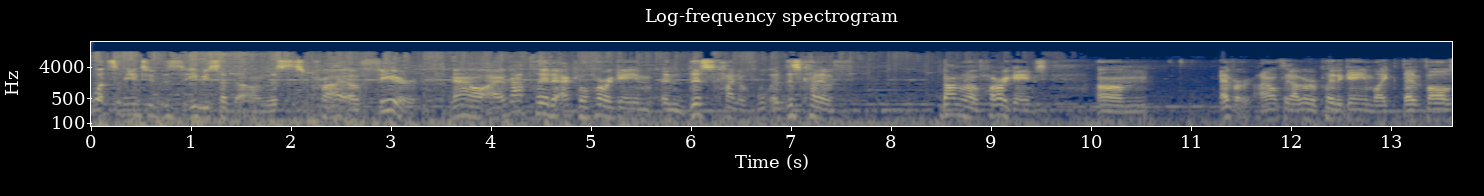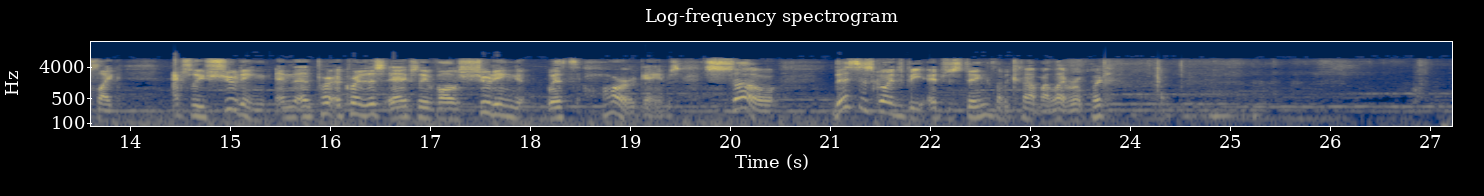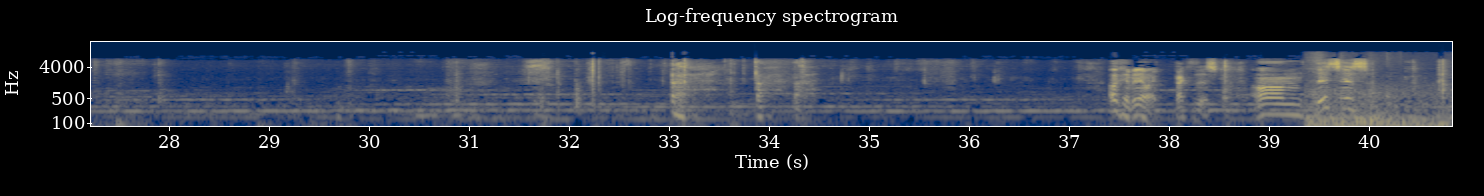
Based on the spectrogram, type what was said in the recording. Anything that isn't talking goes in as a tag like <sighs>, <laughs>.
What's up YouTube, this is Seta on this is Cry of Fear. Now, I have not played an actual horror game in this kind of, this kind of genre of horror games, um, ever. I don't think I've ever played a game like, that involves, like, actually shooting, and, and according to this, it actually involves shooting with horror games. So, this is going to be interesting. Let me cut out my light real quick. Okay, but anyway, back to this. Um, this is...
